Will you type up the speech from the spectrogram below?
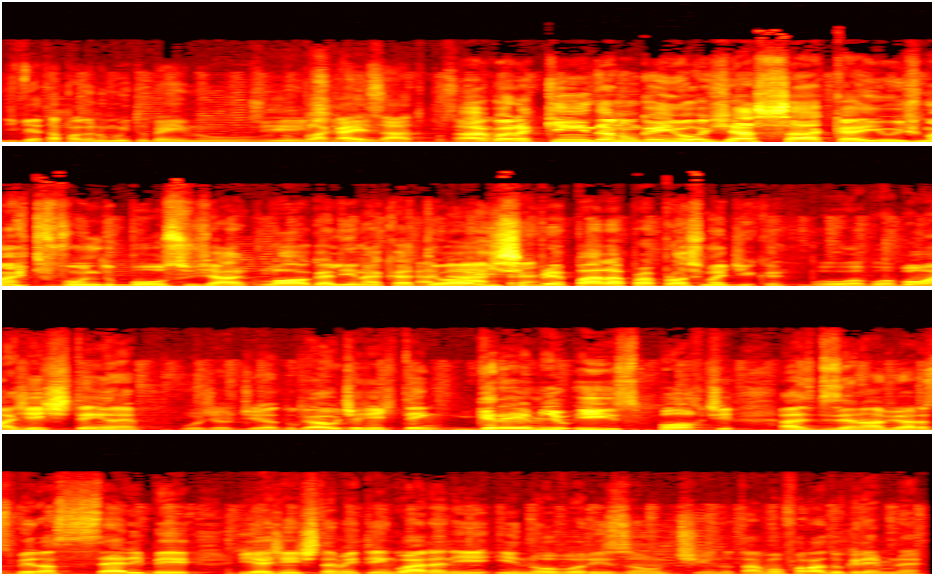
devia estar pagando muito bem no, Sim, no placar sim. exato. Pô. Agora, quem ainda não ganhou, já saca aí o smartphone do bolso, já logo ali na KTO e Cadastra. se prepara pra próxima dica. Boa, boa. Bom, a gente tem, né? Hoje é o dia do Gaúcho, a gente tem Grêmio e Esporte às 19 horas pela Série B e a gente também tem Guarani e Novo Horizontino, tá? Vamos falar do Grêmio, né?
